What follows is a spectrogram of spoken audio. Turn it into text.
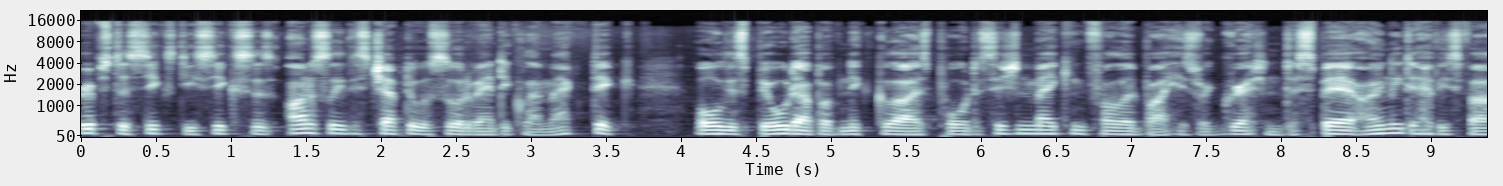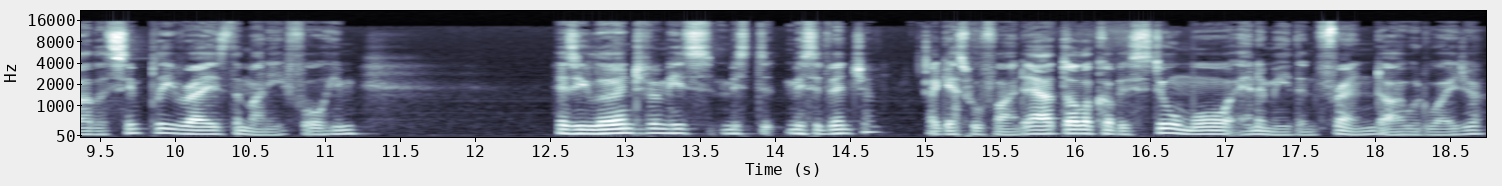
Ripster66 says, Honestly, this chapter was sort of anticlimactic. All this build up of Nikolai's poor decision making, followed by his regret and despair, only to have his father simply raise the money for him. Has he learned from his mis- misadventure? I guess we'll find out. Dolokhov is still more enemy than friend, I would wager.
